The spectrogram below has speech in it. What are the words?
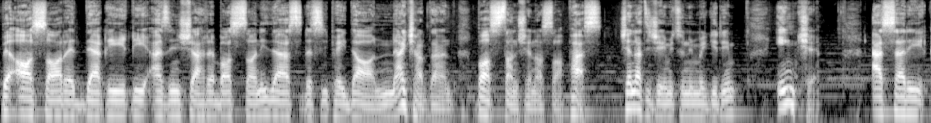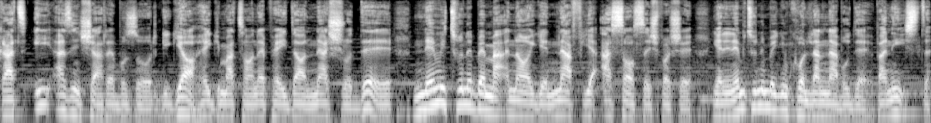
به آثار دقیقی از این شهر باستانی دسترسی پیدا نکردند باستان شناسا پس چه نتیجه می‌تونیم بگیریم؟ اینکه اثری قطعی از این شهر بزرگ یا حکمتانه پیدا نشده نمی‌تونه به معنای نفی اساسش باشه. یعنی نمی‌تونیم بگیم کلا نبوده و نیست.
